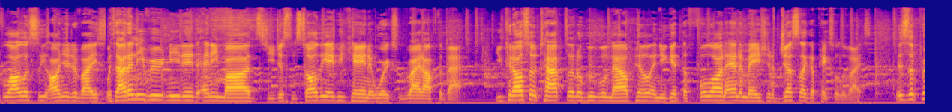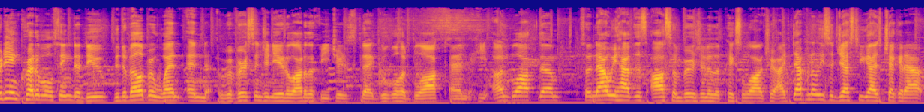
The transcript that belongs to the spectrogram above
flawlessly on your device without any root needed, any mods. You just install the APK and it works right off the bat. You can also tap the little Google Now pill and you get the full-on animation just like a Pixel device. This is a pretty incredible thing to do. The developer went and reverse engineered a lot of the features that Google had blocked and he unblocked them so now we have this awesome version of the Pixel Launcher. I definitely suggest you guys check it out.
